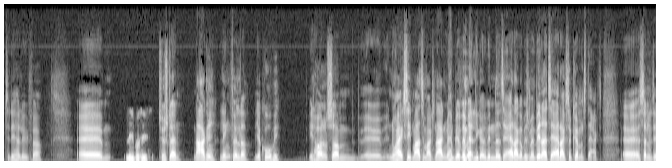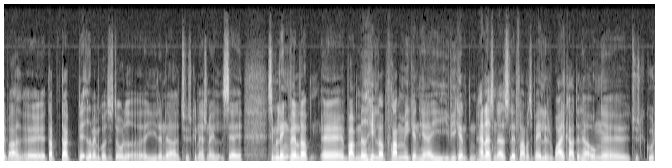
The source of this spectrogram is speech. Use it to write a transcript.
til det her løb før. Øh, Lige præcis. Tyskland, Nagel, Længefelder, Jacobi. Et hold, som... Øh, nu har jeg ikke set meget til Max Nagel, men han bliver ved med at ligge og vinde ned til Adak, og hvis man vinder til Adak, så kører man stærkt. Øh, sådan er det bare. Øh, der, der bliver med gået til stålet øh, i den der tyske nationalserie. Simon Længefelder øh, var med helt op fremme igen her i, i weekenden. Han er sådan altså lidt frem og tilbage, lidt et wildcard, den her unge øh, tyske gut.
